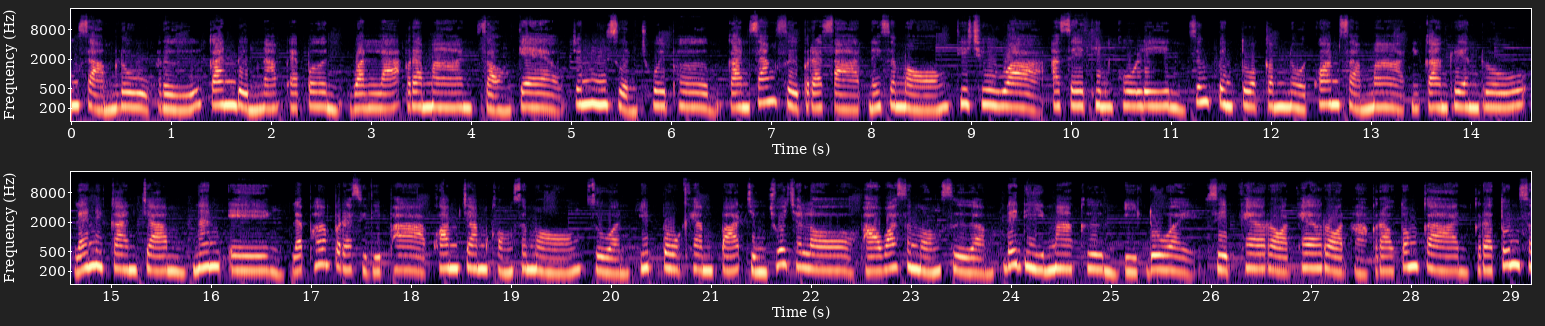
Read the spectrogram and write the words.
2-3 ลูก หรือการดื่มน้ำแอปเปิลวันละประมาณ 2 แก้ว จะมีส่วนช่วยเพิ่ม การสร้างสื่อประสาทในสมองที่ชื่อว่าอะเซทินโคลีน ซึ่งเป็นตัวกำหนดความสามารถในการเรียนรู้และในการจำนั่นเอง และเพิ่มประสิทธิภาพความจำของสมอง ส่วนฮิปโปแคมปัสจึงช่วยชะลอ ภาวะสมองเสื่อมได้ดีมากขึ้นอีกด้วย 10 แครอทแครอทหากเราต้องการ กระตุ้นส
